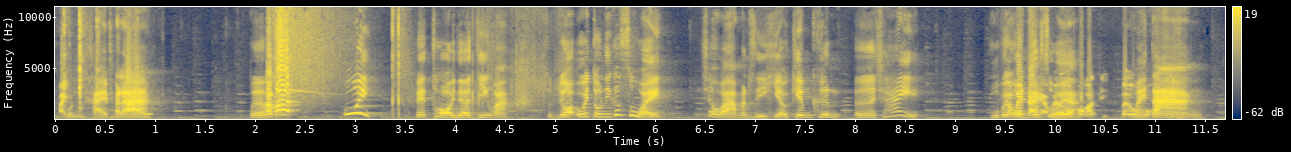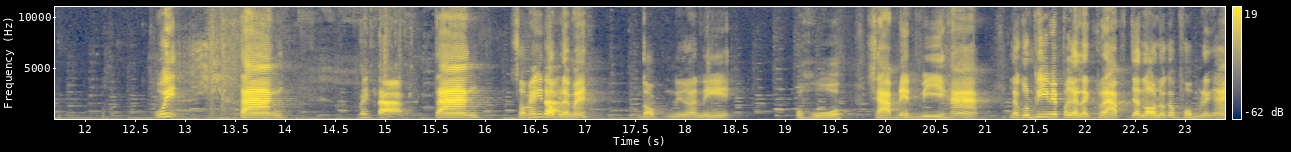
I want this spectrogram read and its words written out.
ไปคุณขายปลาปึ๊บระเบิด อุ้ย เพชรทองเยอะจริงว่ะ สุดยอด อุ้ยตัวนี้ก็สวย เชื่อว่ามันสีเขียวเข้มขึ้น เออใช่หูไปก็โอไม่มต่างก็กับสวยอะปกติปกติไม่ต่าง อุ้ยต่าง ไม่ต่าง ต่าง ซอมบี้ไม่ดรต่าองปเลยไหมดรอปเนื้อนี้ โอ้โห ชาร์ปเน็ต V5 แล้วคุณพี่ไม่เปิดเหรอครับ จะรอรู้กับผมหรือไง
